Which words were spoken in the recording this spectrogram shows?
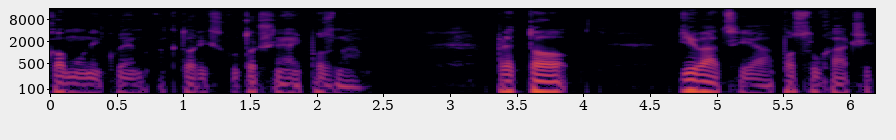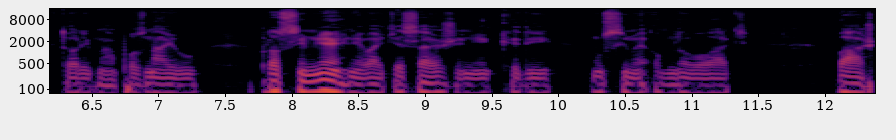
komunikujem a ktorých skutočne aj poznám. Preto diváci a poslucháči, ktorí ma poznajú, prosím, nehnevajte sa, že niekedy musíme obnovovať váš,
